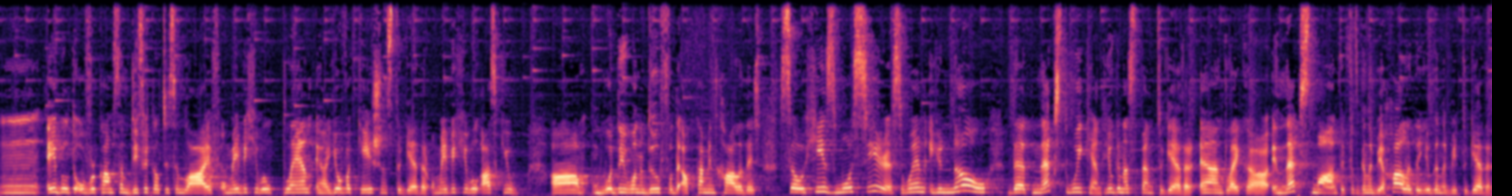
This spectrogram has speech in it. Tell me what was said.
um, able to overcome some difficulties in life or maybe he will plan uh, your vacations together or maybe he will ask you um, what do you want to do for the upcoming holidays? So he's more serious when you know that next weekend you're gonna spend together and like uh, in next month if it's gonna be a holiday you're gonna be together.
